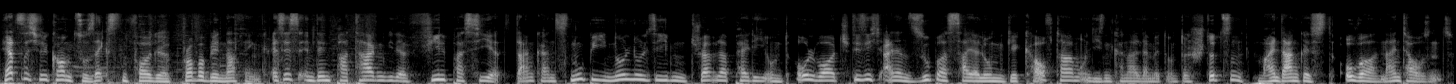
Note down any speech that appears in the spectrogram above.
Herzlich willkommen zur sechsten Folge Probably Nothing. Es ist in den paar Tagen wieder viel passiert. Dank an Snoopy 007, Traveler Paddy und Oldwatch, die sich einen Super Saiyan gekauft haben und diesen Kanal damit unterstützen. Mein Dank ist over 9000.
